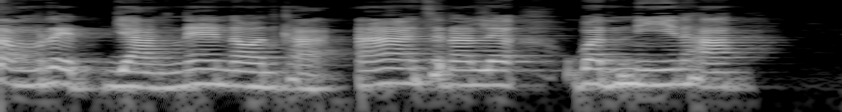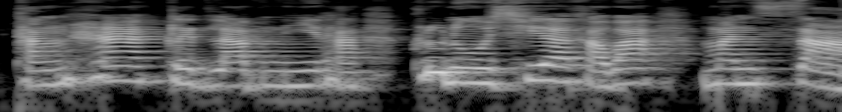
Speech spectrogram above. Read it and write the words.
สำเร็จอย่างแน่นอนค่ะ อ่า ฉะนั้นแล้ววันนี้นะคะ ทั้ง 5 เคล็ดลับนี้นะคะ ครูนูเชื่อค่ะว่ามันสา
